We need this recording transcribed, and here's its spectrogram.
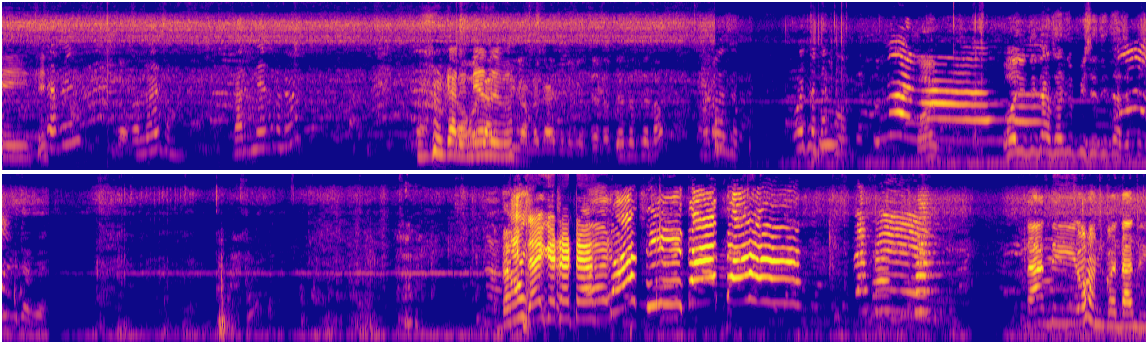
এই যে। গাড়ি নিয়ে যাবে। ওই দিতে আছে ওই যে পিছে দিতে আছে, পিছে দিতে আছে। জায়গাটা দাদি দাদা দাদি দাদি ওহন কয় দাদি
